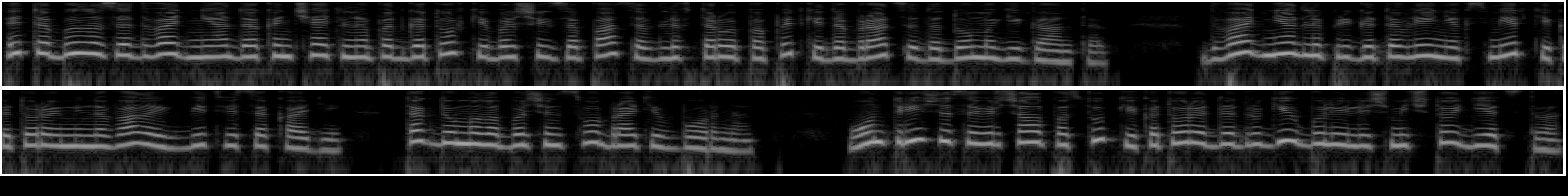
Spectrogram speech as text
Это было за два дня до окончательной подготовки больших запасов для второй попытки добраться до дома гигантов. Два дня для приготовления к смерти, которая миновала их в битве с Акадией. Так думало большинство братьев Борна. Он трижды совершал поступки, которые для других были лишь мечтой детства,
